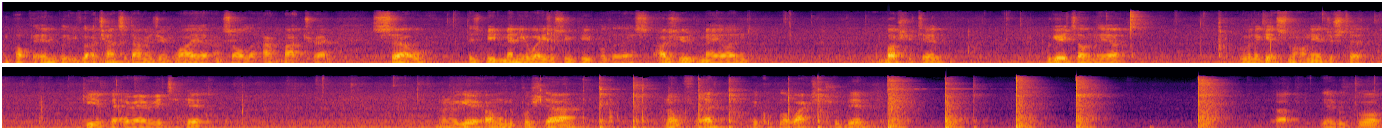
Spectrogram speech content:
and pop it in, but you've got a chance of damaging wire and solder and battery. So there's been many ways I've seen people do this. I just use male end, bosh it in, we get it on there, we're going to get something on here just to give a better area to hit. When we get it on, we're going to push down and hopefully with a couple of whacks it should be in. Oh, there we go.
